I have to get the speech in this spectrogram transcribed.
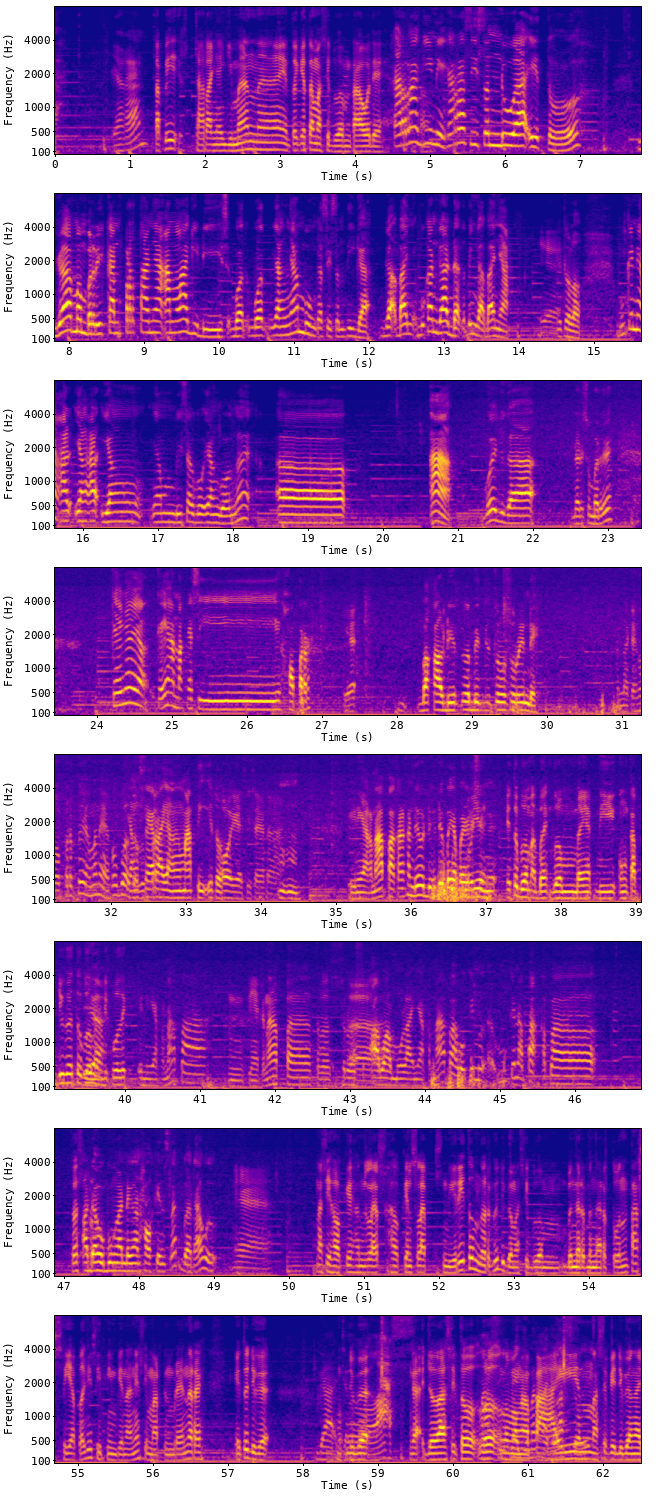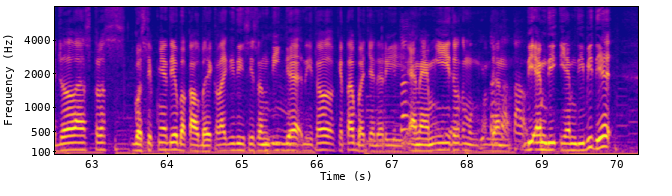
ya kan Tapi caranya gimana itu kita masih belum tahu deh. Karena gini, karena season 2 itu nggak memberikan pertanyaan lagi di buat buat yang nyambung ke season 3. Nggak banyak, bukan nggak ada tapi nggak banyak. Iya. Gitu loh. Mungkin yang a- yang a- yang yang bisa gue yang gue nggak eh ah, gue juga dari sumbernya kayaknya yang kayaknya anaknya si Hopper Ya. bakal di, lebih ditelusurin deh. Anaknya Hopper tuh yang mana ya? Kok gua yang lupa. Sarah yang mati itu. Oh iya si Sarah. Mm-mm. Ini yang kenapa? Karena kan dia dia, dia banyak banyak Oh iya. sini. Itu belum belum banyak diungkap juga tuh, belum banyak dikulik. Ini yang kenapa? Intinya kenapa? Terus Terus eh, awal mulanya kenapa? Mungkin mungkin apa apa terus ada hubungan dengan Hawkins Lab gak tahu. Ya. Nah si Hawkins Lab, Hawkins Lab sendiri tuh menurut gue juga masih belum benar-benar tuntas sih apalagi si pimpinannya si Martin Brenner ya. Itu juga Gak jelas. juga nggak jelas itu lo lo mau nggak ngapain? nasibnya juga nggak jelas. Terus gosipnya dia bakal balik lagi di season 3 itu kita baca dari Hmm. Kita- NMI itu iya, tuh, kita dan nggak di MD, IMDb dia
